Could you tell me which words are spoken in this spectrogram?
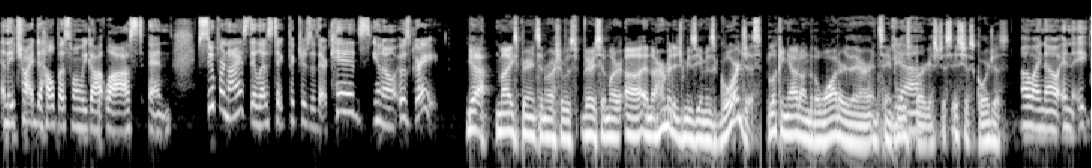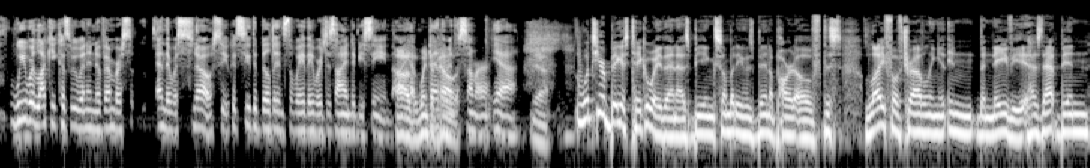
and they tried to help us when we got lost and super nice. They let us take pictures of their kids. You know, it was great. Yeah, my experience in Russia was very similar. Uh, and the Hermitage Museum is gorgeous. Looking out onto the water there in St. Petersburg, yeah. it's just it's just gorgeous. Oh, I know. And it, we were lucky because we went in November and there was snow, so you could see the buildings the way they were designed to be seen. Ah, the Winter Palace. in the summer, yeah, yeah. What's your biggest takeaway then, as being somebody who's been a part of this life of traveling in the Navy? Has that been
